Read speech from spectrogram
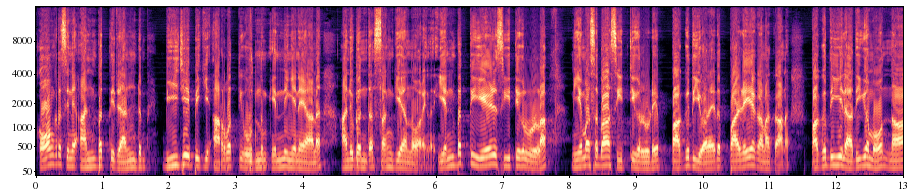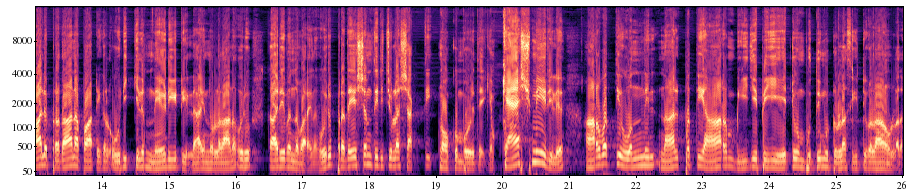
കോൺഗ്രസിന് അൻപത്തി രണ്ടും ബി ജെ പിക്ക് അറുപത്തി ഒന്നും എന്നിങ്ങനെയാണ് അനുബന്ധ സംഖ്യ എന്ന് പറയുന്നത്. എൺപത്തിയേഴ് സീറ്റുകളുള്ള നിയമസഭാ സീറ്റുകളുടെ പകുതിയോ അതായത് പഴയ കണക്കാണ് പകുതിയിലധികമോ നാല് പ്രധാന പാർട്ടികൾ ഒരിക്കലും നേടിയിട്ടില്ല എന്നുള്ളതാണ് ഒരു കാര്യമെന്ന് പറയുന്നത്. ഒരു പ്രദേശം തിരിച്ചുള്ള ശക്തി നോക്കുമ്പോഴത്തേക്കും കാശ്മീരിൽ അറുപത്തി ഒന്നിൽ നാൽപ്പത്തി ആറും ബി ജെ പിക്ക് ഏറ്റവും ബുദ്ധിമുട്ടുള്ള സീറ്റുകളാണുള്ളത്.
